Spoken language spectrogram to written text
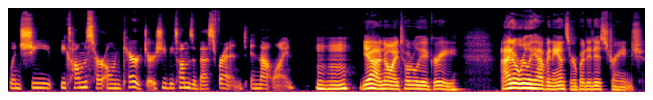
when she becomes her own character? She becomes a best friend in that line. Mm-hmm. Yeah, no, I totally agree. I don't really have an answer, but it is strange.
